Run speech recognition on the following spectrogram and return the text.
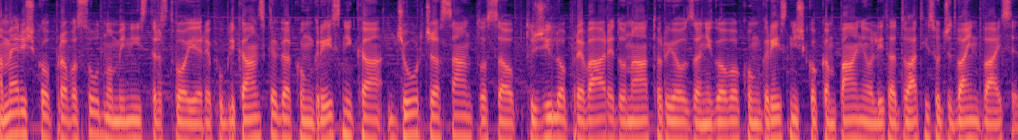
Ameriško pravosodno ministrstvo je republikanskega kongresnika Georgea Santosa obtožilo prevare donatorjev za njegovo kongresniško kampanjo leta 2022.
